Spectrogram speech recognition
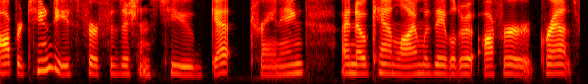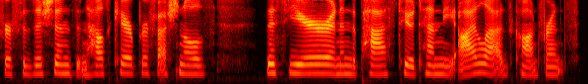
opportunities for physicians to get training. I know CanLyme was able to offer grants for physicians and healthcare professionals this year and in the past to attend the ILADS conference.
